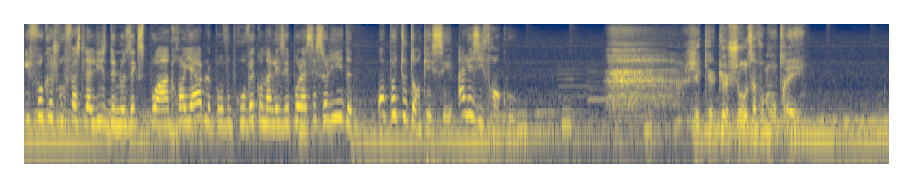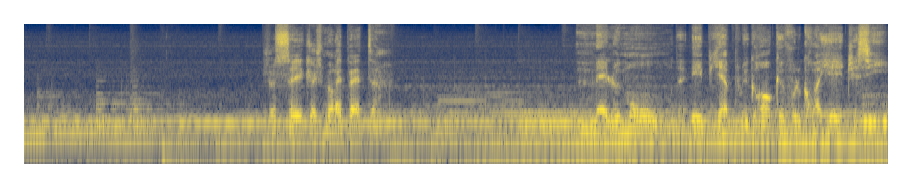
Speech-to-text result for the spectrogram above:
Il faut que je vous fasse la liste de nos exploits incroyables pour vous prouver qu'on a les épaules assez solides. On peut tout encaisser. Allez-y, Franco. J'ai quelque chose à vous montrer. Je sais que je me répète. Mais le monde est bien plus grand que vous le croyez, Jessie.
